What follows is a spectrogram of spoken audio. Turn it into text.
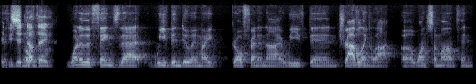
if it's you did so, nothing, one of the things that we've been doing, my girlfriend and I, we've been traveling a lot, uh, once a month, and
